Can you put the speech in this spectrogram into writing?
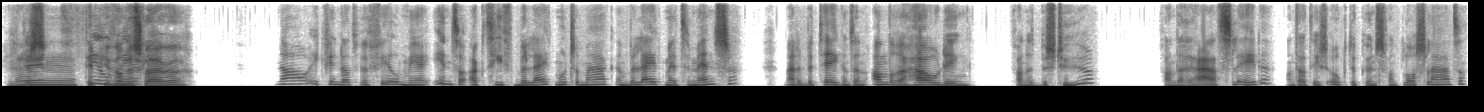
Klein dus tipje van de sluier? Nou, ik vind dat we veel meer interactief beleid moeten maken. Een beleid met de mensen. Maar dat betekent een andere houding van het bestuur. Van de raadsleden. Want dat is ook de kunst van het loslaten.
